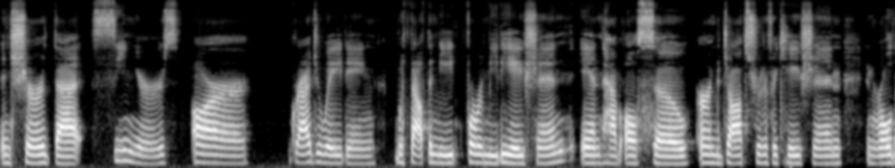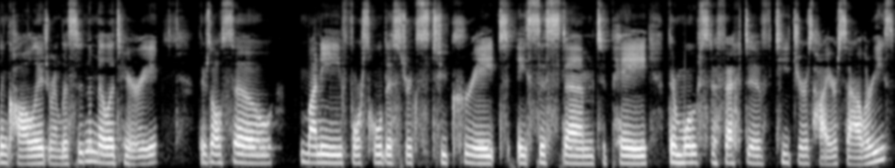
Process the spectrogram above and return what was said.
ensure that seniors are graduating without the need for remediation and have also earned a job certification, enrolled in college, or enlisted in the military. There's also money for school districts to create a system to pay their most effective teachers higher salaries.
